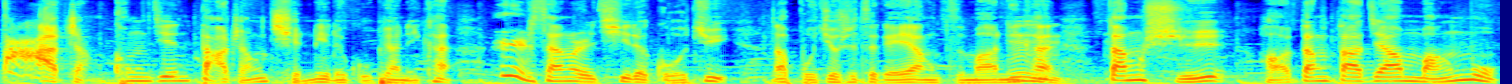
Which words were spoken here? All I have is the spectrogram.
大涨空间、大涨潜力的股票。你看二三二七的国巨，那不就是这个样子吗？你看、嗯、当时好，当大家盲目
